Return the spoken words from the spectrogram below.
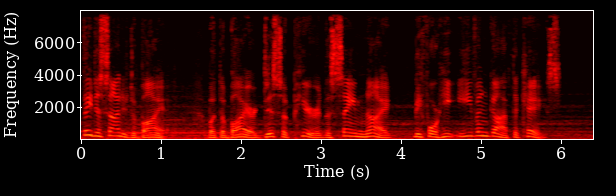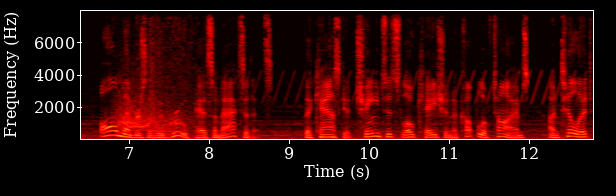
They decided to buy it, but the buyer disappeared the same night before he even got the case. All members of the group had some accidents. The casket changed its location a couple of times until it,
